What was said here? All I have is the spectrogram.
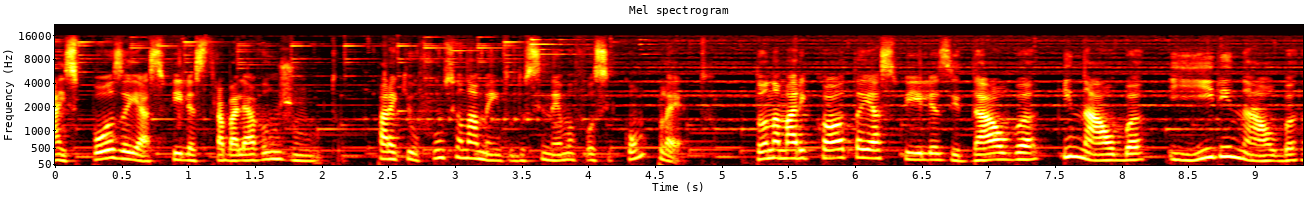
a esposa e as filhas trabalhavam junto, para que o funcionamento do cinema fosse completo. Dona Maricota e as filhas Idalba, Inalba e Irinalba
